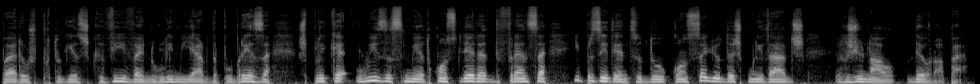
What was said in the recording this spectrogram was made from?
para os portugueses que vivem no limiar da pobreza, explica Luísa Semedo, conselheira de França e presidente do Conselho das Comunidades Regional da Europa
